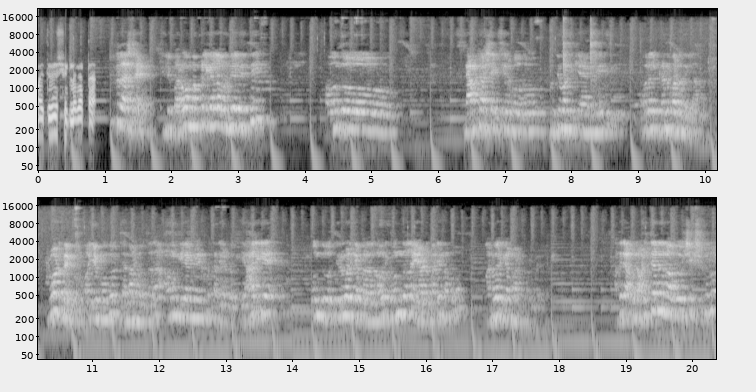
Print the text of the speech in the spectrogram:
ಮೈತ್ರಿ ಶಿಡ್ಲಘಟ್ಟ ಇಲ್ಲಿ ಬರುವ ಮಕ್ಕಳಿಗೆಲ್ಲ ಒಂದೇ ರೀತಿ ಒಂದು ಜ್ಞಾಪಕ ಶಕ್ತಿ ಇರ್ಬೋದು, ಬುದ್ಧಿವಂತಿಕೆ ಆಗಲಿ ಅವರಲ್ಲಿ ಕಂಡು ಬರೋದಿಲ್ಲ ನೋಡಬೇಕು. ಈ ಮಗು ಚೆನ್ನಾಗಿ ಬರ್ತದೆ ಅವನಿಗೆ ಏನು ಹೇಳ್ಬೇಕು ಅದು ಹೇಳ್ಬೇಕು ಯಾರಿಗೆ ಒಂದು ತಿಳುವಳಿಕೆ ಬರಲ್ಲ, ಅವ್ರಿಗೆ ಒಂದಲ್ಲ ಎರಡು ಬಾರಿ ನಾವು ಮನವರಿಕೆ ಮಾಡ್ಕೊಡ್ಬೇಕು ಆದರೆ ಅವ್ರ ಅಳತೆಯನ್ನು ನಾವು ಶಿಕ್ಷಕರು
